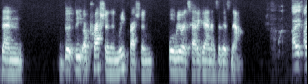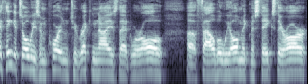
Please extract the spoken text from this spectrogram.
then the, the oppression and repression will rear its head again as it is now. I, I think it's always important to recognize that we're all uh, fallible. We all make mistakes. There are,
